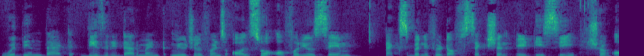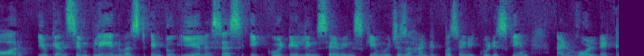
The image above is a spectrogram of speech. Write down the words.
Within that, these retirement mutual funds also offer you same tax benefit of section 80c Sure. or you can simply invest into ELSS equity linked savings scheme which is a 100% equity scheme and hold it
